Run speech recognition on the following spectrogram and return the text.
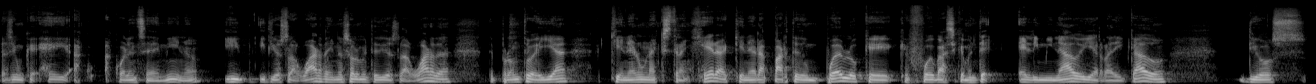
así que, hey, acuérdense de mí, ¿no? Y, Dios la guarda, y no solamente Dios la guarda, de pronto ella, quien era una extranjera, quien era parte de un pueblo que, que fue básicamente eliminado y erradicado, Dios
